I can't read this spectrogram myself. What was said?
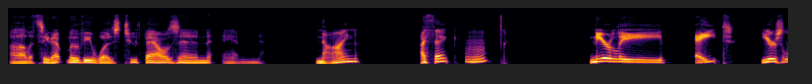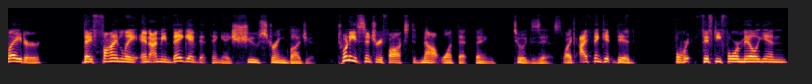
uh, let's see, that movie was two thousand and nine, I think. Mm-hmm. Nearly eight years later, they finally, and I mean, they gave that thing a shoestring budget. 20th Century Fox did not want that thing to exist. Like, I think it did for 54 million,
